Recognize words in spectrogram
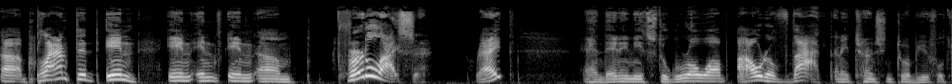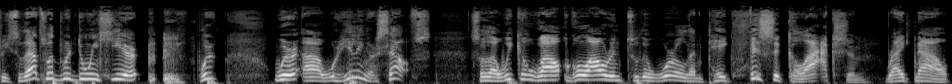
uh, planted in in in in um, fertilizer right? And then it needs to grow up out of that and it turns into a beautiful tree. So that's what we're doing here. We're we're uh, we're healing ourselves so that we can go out, into the world and take physical action right now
